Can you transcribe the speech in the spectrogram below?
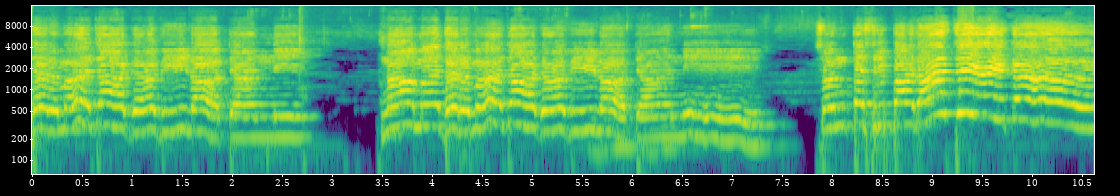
धर्म जागविला त्यांनी. नाम धर्म जागविला त्यांनी. संत श्रीपादाची ऐका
